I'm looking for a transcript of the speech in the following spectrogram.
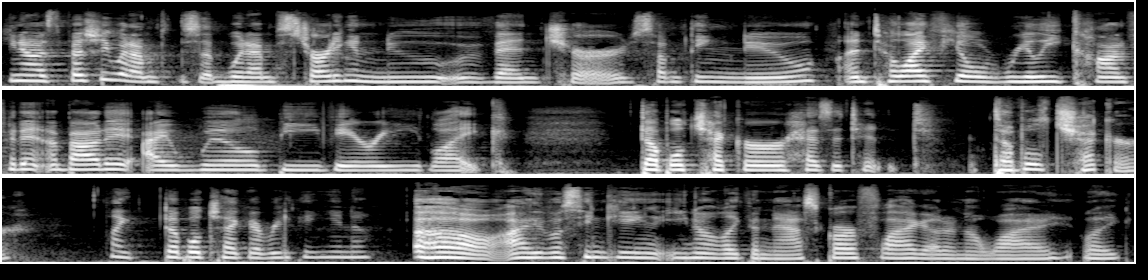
you know, especially when I'm when I'm starting a new venture, something new. Until I feel really confident about it, I will be very like double checker hesitant. Double checker. Like double check everything, you know. Oh, I was thinking, you know, like the NASCAR flag. I don't know why. Like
